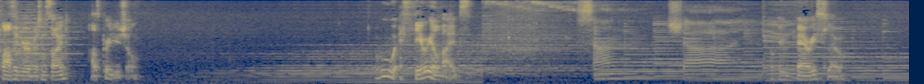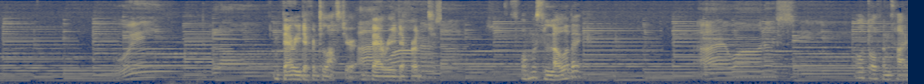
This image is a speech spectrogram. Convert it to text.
Classic Eurovision sound, as per usual. Ooh, ethereal vibes. Okay, very slow. Very different to last year. Very different. It's almost lullaby. All dolphins high.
